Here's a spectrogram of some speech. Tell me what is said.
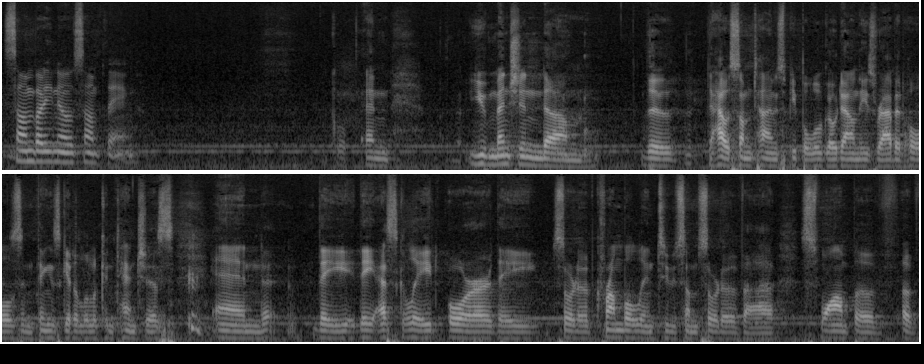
somebody knows something. Cool. And you mentioned um, the how sometimes people will go down these rabbit holes and things get a little contentious, and they they escalate or they sort of crumble into some sort of uh, swamp of, of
